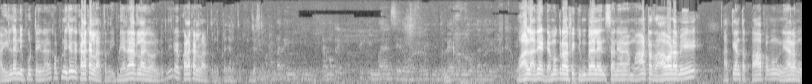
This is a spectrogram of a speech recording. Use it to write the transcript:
ఆ ఇళ్ళన్నీ పూర్తయినాక అప్పుడు నిజంగా కళకళలాడుతుంది. ఇప్పుడు ఎదారిలాగా ఉంటుంది. రేపు కళకళలాడుతుంది ప్రజలతో. జస్ట్ వాళ్ళ అదే డెమోగ్రాఫిక్ ఇంబ్యాలెన్స్ అనే మాట రావడమే అత్యంత పాపము నేరము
